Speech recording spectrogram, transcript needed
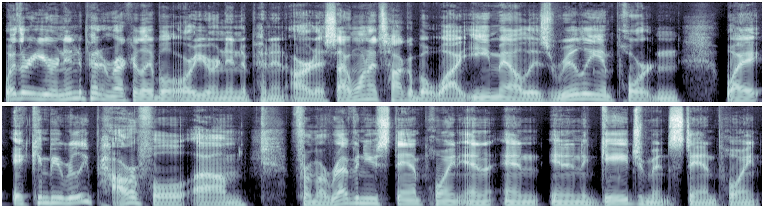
whether you're an independent record label or you're an independent artist, I want to talk about why email is really important, why it can be really powerful um, from a revenue standpoint and, and in an engagement standpoint.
